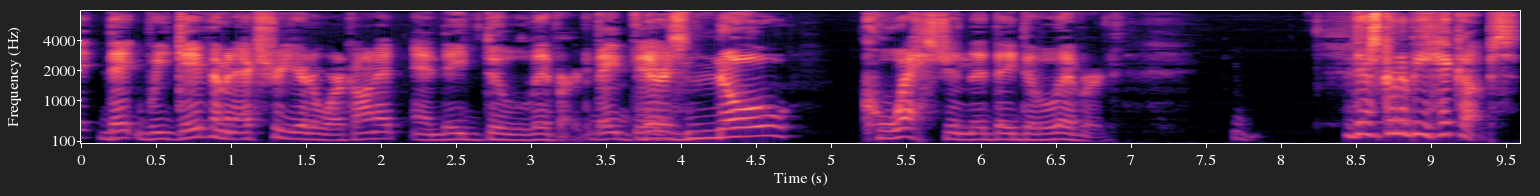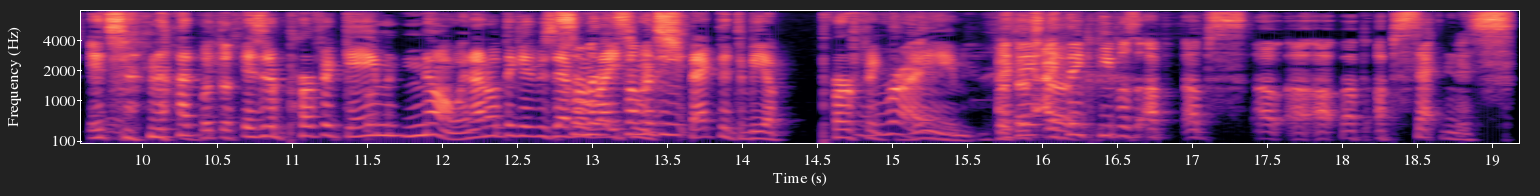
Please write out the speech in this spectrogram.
It, they we gave them an extra year to work on it, and they delivered. They did. There's no question that they delivered. There's going to be hiccups. It's not. But the- is it a perfect game? No, and I don't think it was ever Some of the- right some to of the- expect it to be a perfect game. I think that's I think people's up, ups, uh, uh, up, upsetness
